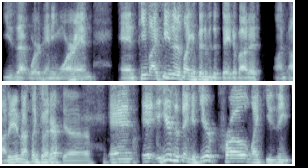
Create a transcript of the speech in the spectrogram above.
use that word anymore. And and people I see there's like a bit of a debate about it on, on wrestling Twitter. Week, yeah. And it, here's the thing: if you're pro like using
